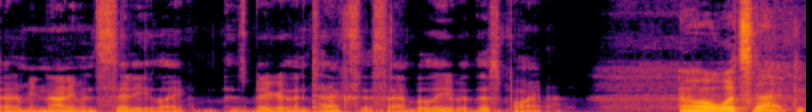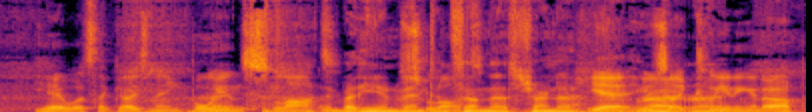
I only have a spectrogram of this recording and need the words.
I mean, not even city. Like is bigger than Texas, I believe, at this point. Oh, what's that? Yeah, what's that guy's name? Uh, Boyan Slat. But he invented Slat? something that's trying to. Yeah, he was Right, like right. cleaning it up.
